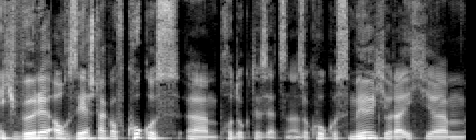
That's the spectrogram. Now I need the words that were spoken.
ich würde auch sehr stark auf Kokosprodukte ähm, setzen, also Kokosmilch oder ich ähm,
